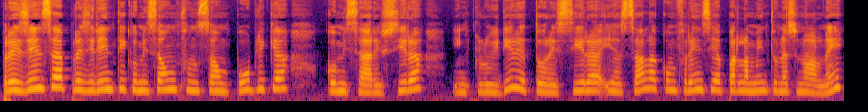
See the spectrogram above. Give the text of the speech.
Presença Presidente Comissão Função Pública, Comissário Cira, inclui diretores Cira e a Sala Conferência Parlamento Nacional, né?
